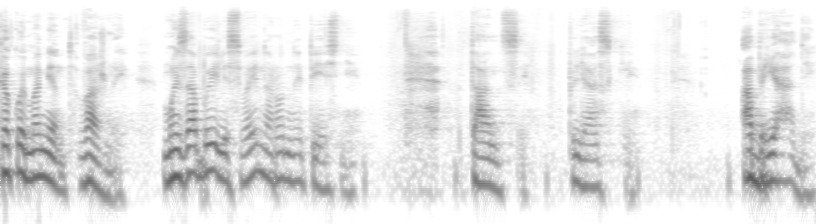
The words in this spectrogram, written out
какой момент важный. Мы забыли свои народные песни, танцы, пляски, обряды.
